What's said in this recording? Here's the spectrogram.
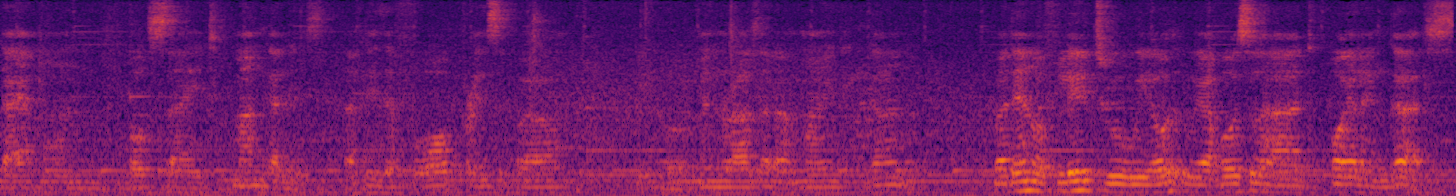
diamond, bauxite, manganese. That is the four principal you know, minerals that are mined in Ghana. But then of late too, we, we have also had oil and gas.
